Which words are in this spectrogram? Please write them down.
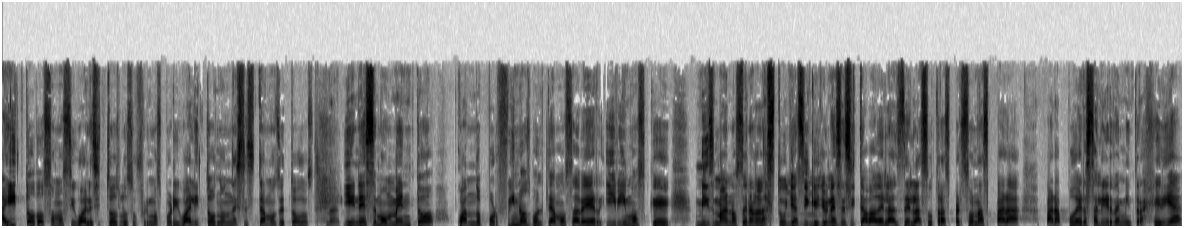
Ahí todos somos iguales y todos lo sufrimos por igual y todos nos necesitamos de todos. Y en ese momento, cuando por fin nos volteamos a ver y vimos que mis manos eran las tuyas y que yo necesitaba de las de las otras personas para, para poder salir de mi tragedia,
